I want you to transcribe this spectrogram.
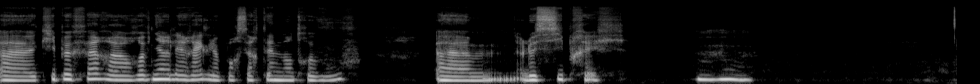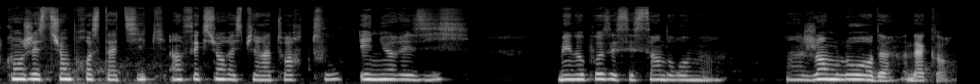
euh, qui peut faire euh, revenir les règles pour certaines d'entre vous. Euh, le cyprès. Mhm. congestion prostatique, infection respiratoire, tout, énurésie, ménopause et ses syndromes. Jambes lourdes, d'accord.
